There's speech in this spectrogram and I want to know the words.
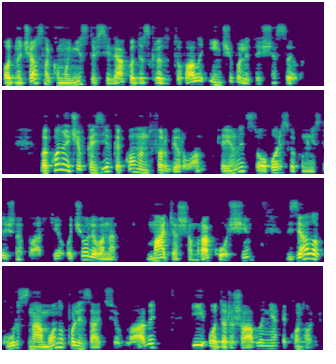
Одночасно комуністи всіляко дискредитували інші політичні сили. Виконуючи вказівки Комінформбюро, керівництво Угорської комуністичної партії, очолюване Матяшем Ракоші, взяло курс на монополізацію влади і одержавлення економіки.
